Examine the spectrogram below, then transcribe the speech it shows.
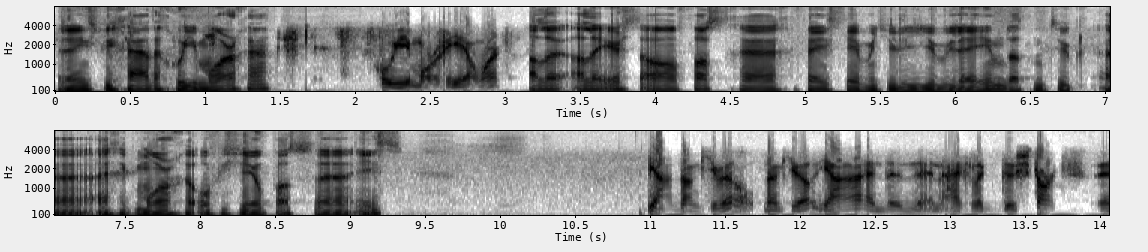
reddingsbrigade. Goedemorgen. Goedemorgen, jammer. Alle, allereerst alvast ge gefeliciteerd met jullie jubileum. Dat natuurlijk uh, eigenlijk morgen officieel pas uh, is. Ja, dankjewel. dankjewel. Ja, en, en, en eigenlijk de start. Hè.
